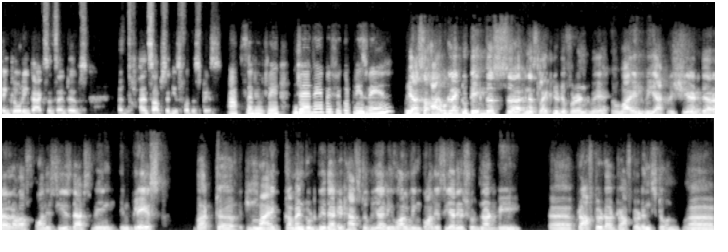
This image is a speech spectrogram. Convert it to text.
including tax incentives and, and subsidies for the space. Absolutely. Jaydip, if you could please weigh in. Yeah, so I would like to take this uh, in a slightly different way. While we appreciate there are a lot of policies that's being in place, but uh, my comment would be that it has to be an evolving policy and it should not be uh, crafted or drafted in stone. Uh,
